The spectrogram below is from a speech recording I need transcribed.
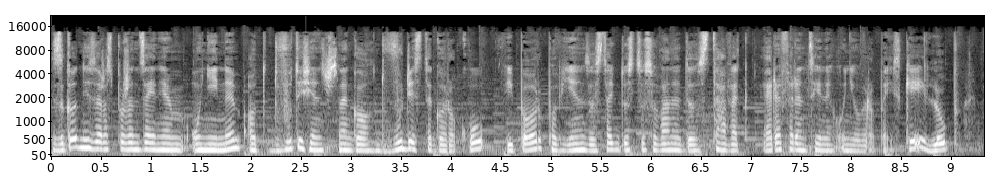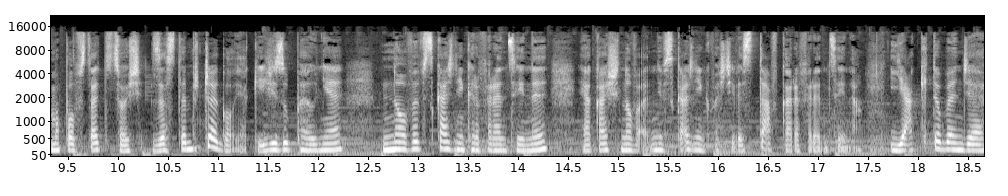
Zgodnie z rozporządzeniem unijnym od 2020 roku WIBOR powinien zostać dostosowany do stawek referencyjnych Unii Europejskiej lub ma powstać coś zastępczego, jakiś zupełnie nowy wskaźnik referencyjny, jakaś nowa, nie wskaźnik, właściwie stawka referencyjna. Jaki to będzie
